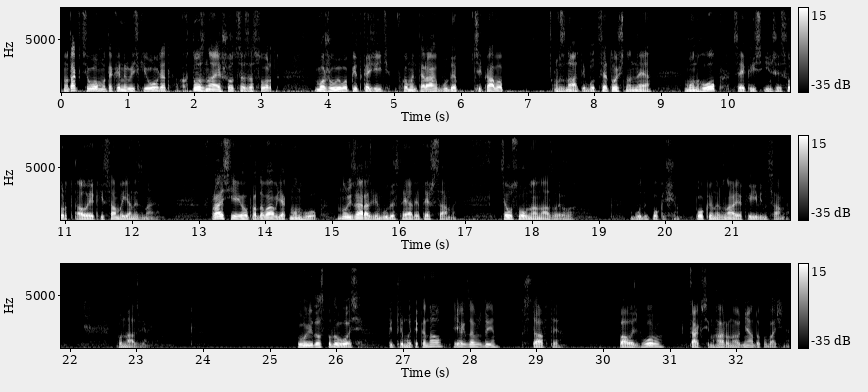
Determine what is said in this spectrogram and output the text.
Ну так, в цілому, такий невеличкий огляд. Хто знає, що це за сорт, можливо, підкажіть в коментарях, буде цікаво знати, бо це точно не монглоб, це якийсь інший сорт, але який саме я не знаю. В прайсі я його продавав як монглоб. Ну і зараз він буде стояти теж саме. Це условна назва його буде поки що. Поки не знаю, який він саме по назві. Кому відео сподобалось, підтримуйте канал, як завжди. Ставте палець вгору. Так, всім гарного дня, до побачення.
